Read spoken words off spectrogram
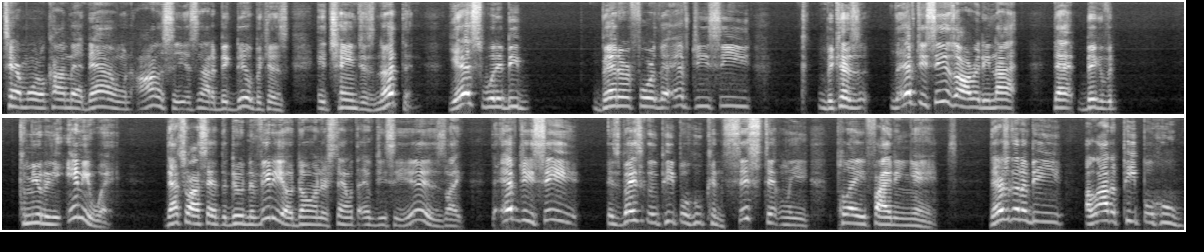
tear Mortal Kombat down when honestly it's not a big deal because it changes nothing. Yes, would it be better for the FGC because the FGC is already not that big of a community anyway that's why I said the dude in the video don't understand what the FGC is. Like the FGC is basically people who consistently play fighting games. There's gonna be a lot of people who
